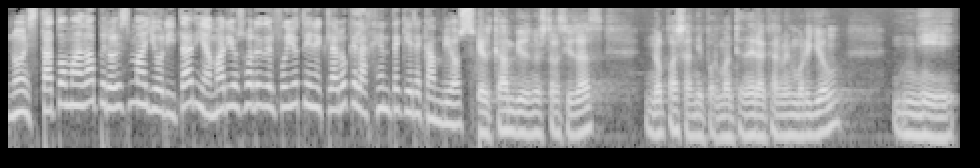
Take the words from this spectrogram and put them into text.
No está tomada, pero es mayoritaria. Mario Suárez del Fuello tiene claro que la gente quiere cambios. El cambio de nuestra ciudad no pasa ni por mantener a Carmen Morillón, ni,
